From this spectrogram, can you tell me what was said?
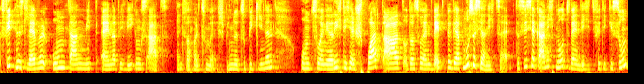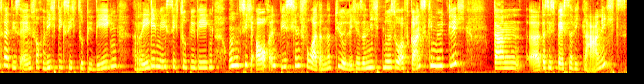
Fitnesslevel, um dann mit einer Bewegungsart einfach mal zum Beispiel nur zu beginnen. Und so eine richtige Sportart oder so ein Wettbewerb muss es ja nicht sein. Das ist ja gar nicht notwendig. Für die Gesundheit ist einfach wichtig, sich zu bewegen, regelmäßig zu bewegen und sich auch ein bisschen fordern, natürlich. Also nicht nur so auf ganz gemütlich, dann äh, das ist besser wie gar nichts,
